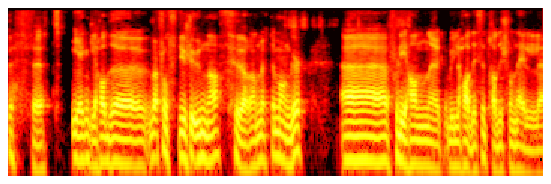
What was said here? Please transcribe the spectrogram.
Buffett egentlig hadde i hvert fall styrte unna før han møtte Munger. Uh, fordi han ville ha disse tradisjonelle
